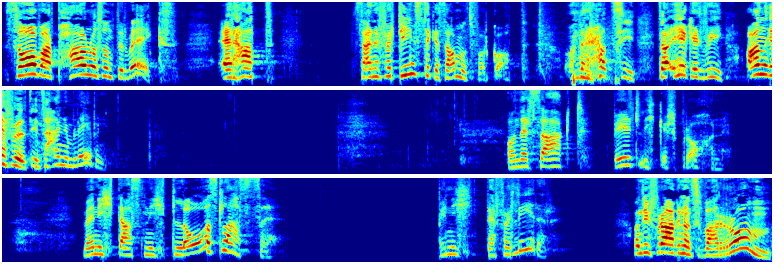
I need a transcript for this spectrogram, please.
So war Paulus unterwegs. Er hat seine Verdienste gesammelt vor Gott. Und er hat sie da irgendwie angefüllt in seinem Leben. Und er sagt, bildlich gesprochen, wenn ich das nicht loslasse, bin ich der Verlierer. Und wir fragen uns, warum?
